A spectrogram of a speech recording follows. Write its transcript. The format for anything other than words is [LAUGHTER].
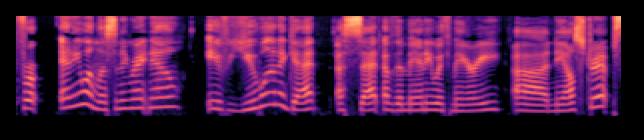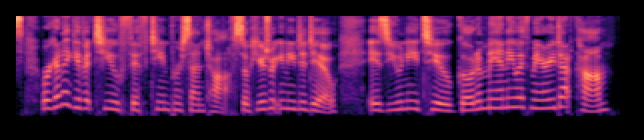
for anyone listening right now, if you want to get a set of the Manny with Mary uh, nail strips, we're going to give it to you 15% off. So here's what you need to do is you need to go to mannywithmary.com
